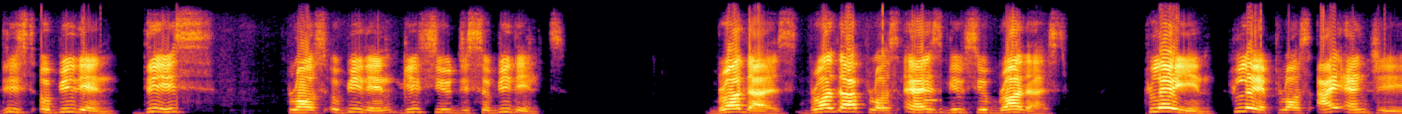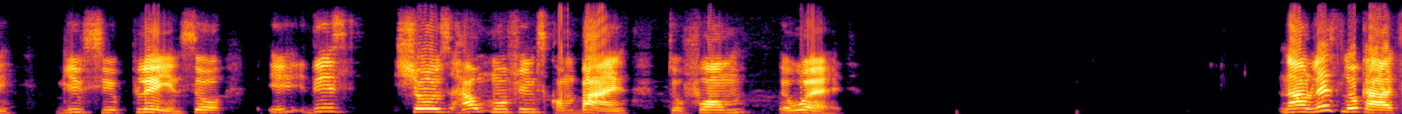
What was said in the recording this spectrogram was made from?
Disobedient. This plus obedient gives you disobedient. Brothers. Brother plus s gives you brothers. Playing. Play plus ing gives you playing. So i- this shows how morphemes combine to form a word. Now let's look at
